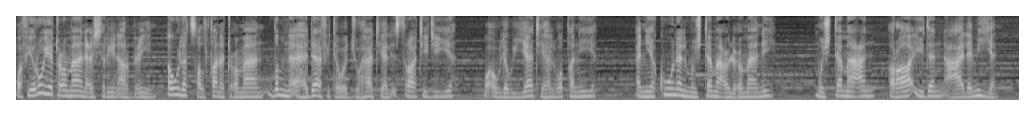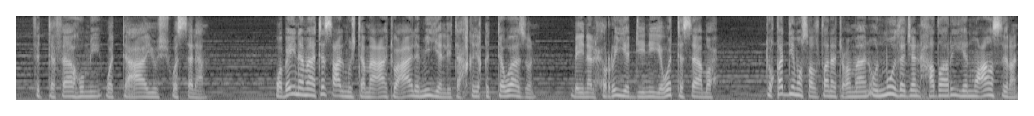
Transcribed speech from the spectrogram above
وفي رؤية عمان 2040 أولت سلطنة عمان ضمن أهداف توجهاتها الاستراتيجية وأولوياتها الوطنية أن يكون المجتمع العماني مجتمعا رائدا عالميا في التفاهم والتعايش والسلام. وبينما تسعى المجتمعات عالميا لتحقيق التوازن بين الحرية الدينية والتسامح تقدم سلطنة عمان انموذجا حضاريا معاصرا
